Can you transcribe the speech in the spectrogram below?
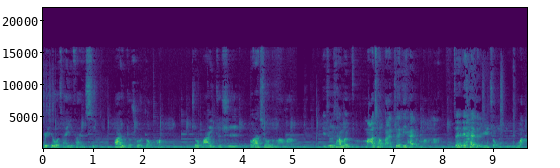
而且我才一反省，花影就出了状况。这个花影就是欧拉西翁的妈妈，也就是他们马场本来最厉害的马，最厉害的育种母马。”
